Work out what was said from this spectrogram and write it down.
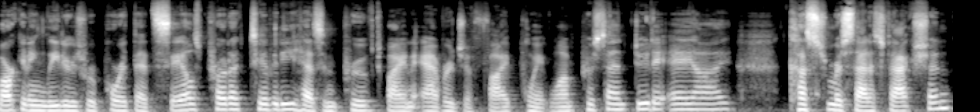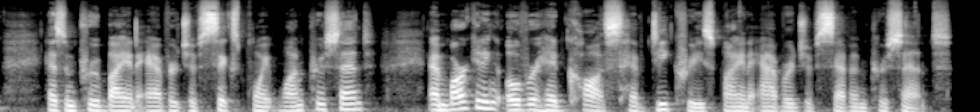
Marketing leaders report that sales productivity has improved by an average of 5.1% due to AI, customer satisfaction has improved by an average of 6.1%, and marketing overhead costs have decreased by an average of 7%.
